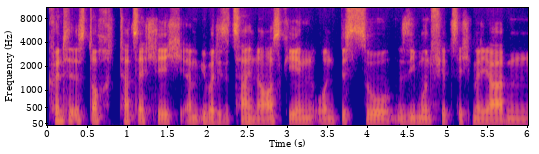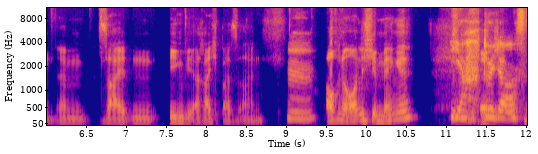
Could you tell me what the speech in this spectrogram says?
könnte es doch tatsächlich ähm, über diese Zahl hinausgehen und bis zu 47 Milliarden ähm, Seiten irgendwie erreichbar sein. Hm. Auch eine ordentliche Menge. Ja, äh, durchaus.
